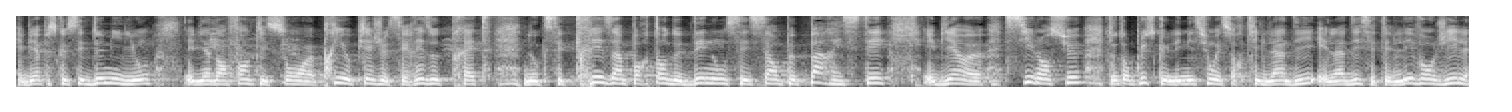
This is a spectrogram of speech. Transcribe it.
Eh bien, parce que c'est 2 millions eh bien, d'enfants qui sont euh, pris au piège de ces réseaux de traite. Donc, c'est très important de dénoncer ça. On peut pas rester eh bien, euh, silencieux, d'autant plus que l'émission est sortie lundi et lundi, c'était l'évangile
